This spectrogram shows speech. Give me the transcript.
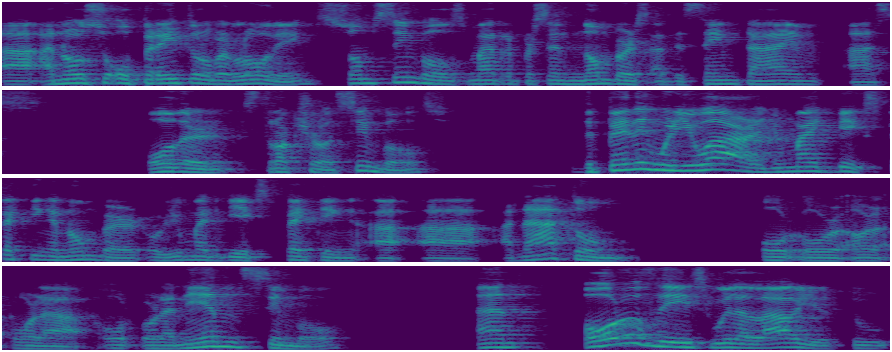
uh, and also operator overloading, some symbols might represent numbers at the same time as other structural symbols. Depending where you are, you might be expecting a number, or you might be expecting a, a, an atom or, or, or, or, a, or, or an end symbol. And all of these will allow you to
